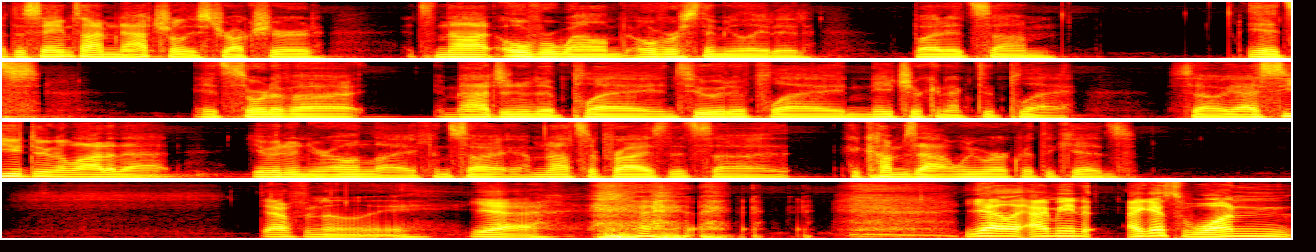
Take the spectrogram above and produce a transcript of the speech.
at the same time naturally structured. It's not overwhelmed, overstimulated, but it's um, it's it's sort of a imaginative play, intuitive play, nature connected play. So yeah, I see you doing a lot of that even in your own life, and so I, am not surprised it's uh, it comes out when we work with the kids. Definitely. Yeah. yeah, like, I mean, I guess one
